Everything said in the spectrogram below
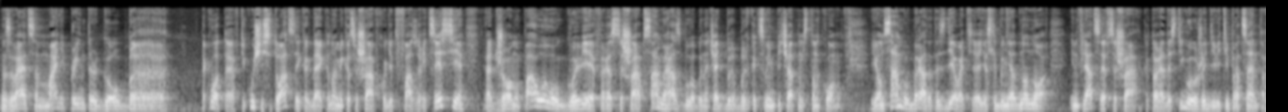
называется money printer go brrr. Так вот, э, в текущей ситуации, когда экономика США входит в фазу рецессии, э, Джерому Пауэллу, главе ФРС США, в самый раз было бы начать быр-брыкать своим печатным станком. И он сам был бы рад это сделать, э, если бы не одно «но». Инфляция в США, которая достигла уже 9%.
